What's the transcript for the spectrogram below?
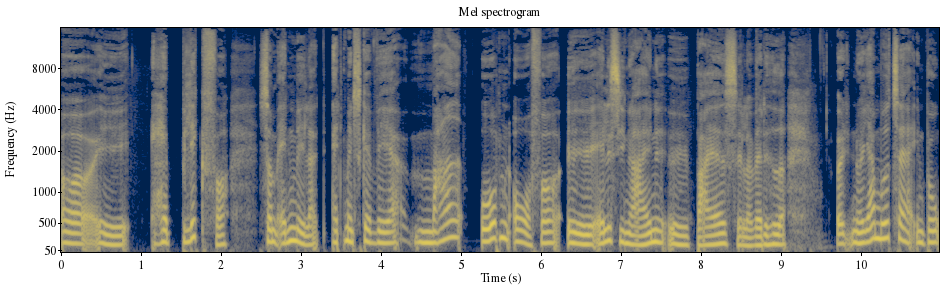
og øh, have blik for som anmelder, at man skal være meget åben over for øh, alle sine egne øh, bias, eller hvad det hedder. Og når jeg modtager en bog,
